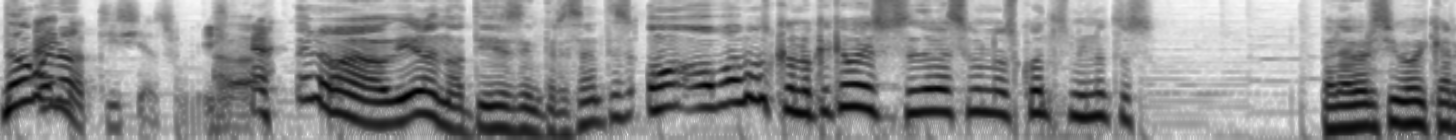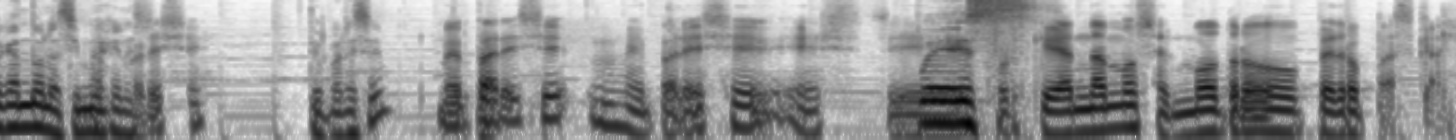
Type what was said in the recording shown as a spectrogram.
no, Hay bueno, noticias, güey. Ah, Bueno, vieron noticias interesantes. O, o vamos con lo que acaba de suceder hace unos cuantos minutos. Para ver si voy cargando las me imágenes. parece. ¿Te parece? Me parece, me parece, este, Pues- porque andamos en modo Pedro Pascal.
